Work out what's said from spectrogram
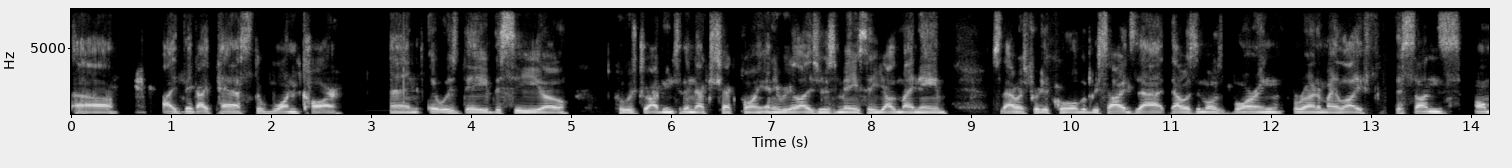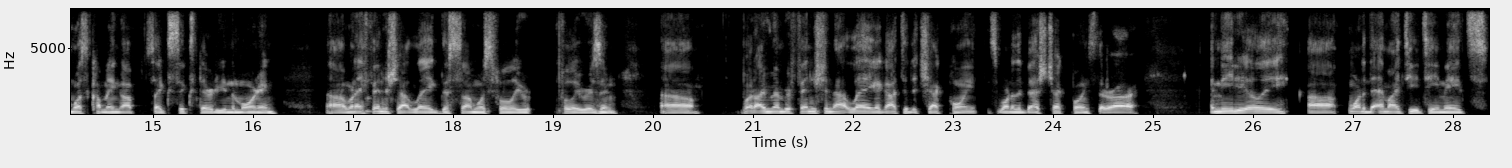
Uh, I think I passed the one car, and it was Dave, the CEO, who was driving to the next checkpoint, and he realized it was me, so he yelled my name. So that was pretty cool. But besides that, that was the most boring run of my life. The sun's almost coming up. It's like six thirty in the morning. Uh, when I finished that leg, the sun was fully fully risen. Uh, but I remember finishing that leg. I got to the checkpoint. It's one of the best checkpoints there are. Immediately, uh, one of the MIT teammates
